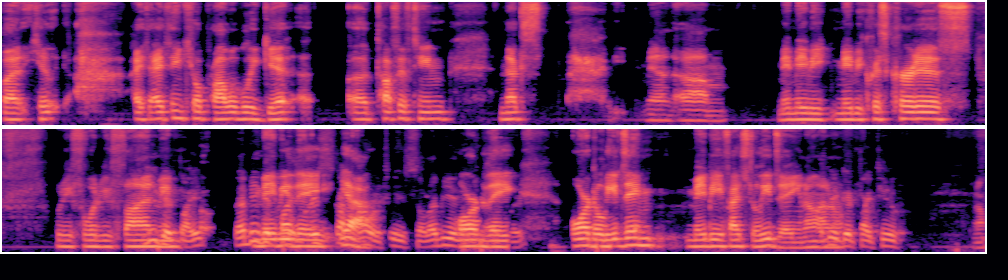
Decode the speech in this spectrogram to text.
but he, I, I think he'll probably get a, top 15 next. Man, um, may- maybe maybe Chris Curtis would be would be fun. Be Maybe, fight. That'd be maybe they- yeah. too, so that'd be Or they- fight. or Dolidze, maybe he fights Dolidze. You know, I That'd be a know. good fight too. No.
